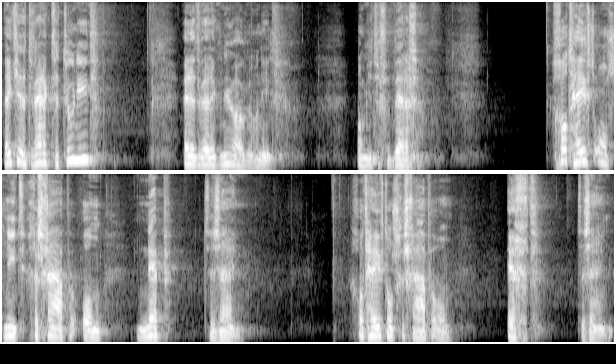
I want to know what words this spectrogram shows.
Weet je, het werkte toen niet en het werkt nu ook nog niet. Om je te verbergen. God heeft ons niet geschapen om nep te zijn. God heeft ons geschapen om echt te zijn.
